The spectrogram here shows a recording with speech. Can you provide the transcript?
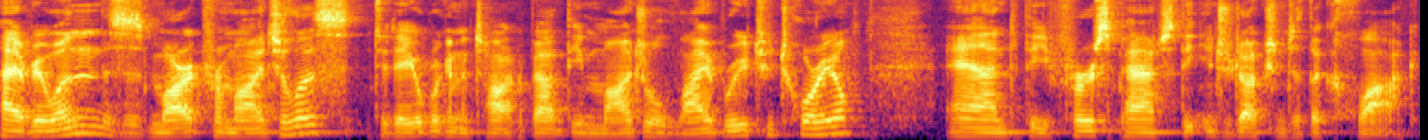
Hi everyone, this is Mark from Modulus. Today we're going to talk about the module library tutorial and the first patch, the introduction to the clock.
